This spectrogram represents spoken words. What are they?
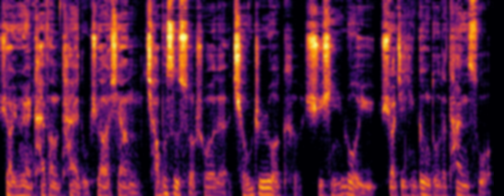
需要永远开放的态度，需要像乔布斯所说的“求知若渴，虚心若愚”，需要进行更多的探索、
